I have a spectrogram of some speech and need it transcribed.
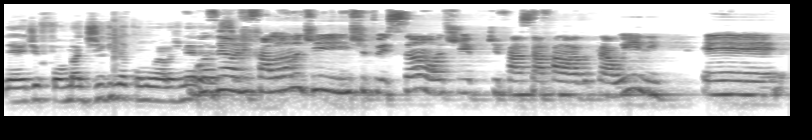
né, de forma digna como elas merecem. Rosiane, falando de instituição, antes de, de passar a palavra para a Winnie, é,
